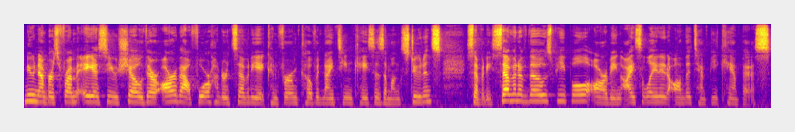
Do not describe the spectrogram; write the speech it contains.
New numbers from ASU show there are about 478 confirmed COVID-19 cases among students. 77 of those people are being isolated on the Tempe campus.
